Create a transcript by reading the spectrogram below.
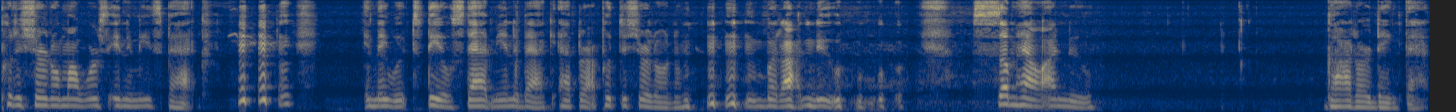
put a shirt on my worst enemy's back. and they would still stab me in the back after I put the shirt on them. but I knew, somehow I knew God ordained that.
